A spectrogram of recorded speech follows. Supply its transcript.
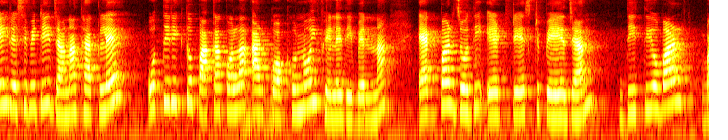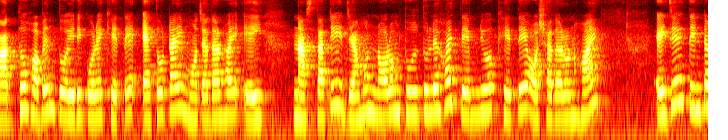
এই রেসিপিটি জানা থাকলে অতিরিক্ত পাকা কলা আর কখনোই ফেলে দিবেন না। একবার যদি এর টেস্ট পেয়ে যান, দ্বিতীয়বার বাধ্য হবেন তৈরি করে খেতে। এতটাই মজাদার হয় এই নাস্তাটি। যেমন নরম তুলতুলে হয়, তেমনিও খেতে অসাধারণ হয়। এই যে তিনটা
